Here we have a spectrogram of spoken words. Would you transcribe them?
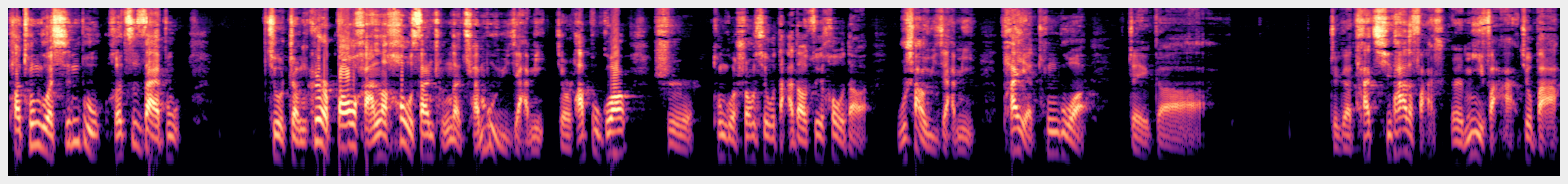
它通过心部和自在部，就整个包含了后三层的全部瑜伽密，就是它不光是通过双修达到最后的无上瑜伽密，它也通过这个。这个他其他的法呃秘法就把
